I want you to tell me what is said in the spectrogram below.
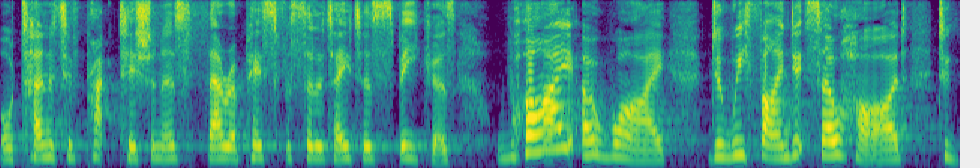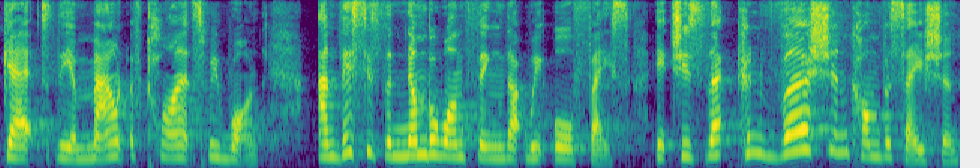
alternative practitioners, therapists, facilitators, speakers, why, oh, why do we find it so hard to get the amount of clients we want? And this is the number one thing that we all face. It is that conversion conversation,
